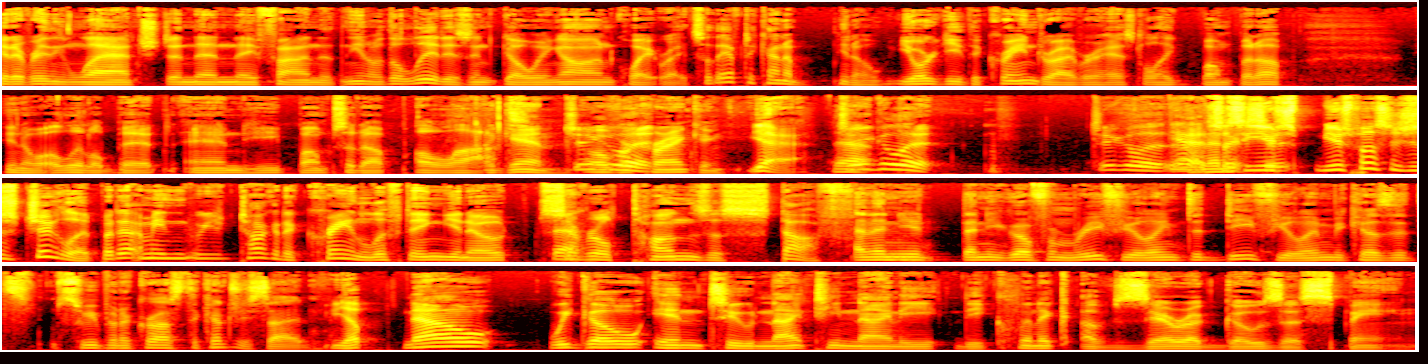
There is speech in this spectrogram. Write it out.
get everything latched, and then they find that you know the lid isn't going on quite right. So they have to kind of, you know, Yorgi the crane driver has to like bump it up. You know, a little bit, and he bumps it up a lot. Again, Jiggle over it. cranking. yeah, Jiggle it. Jiggle it. yeah, so it. you're you're supposed to just jiggle it, but I mean, you're talking a crane lifting, you know, several tons of stuff. And then you then you go from refueling to defueling because it's sweeping across the countryside. Yep. Now we go into 1990, the Clinic of Zaragoza, Spain.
